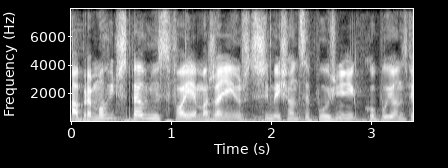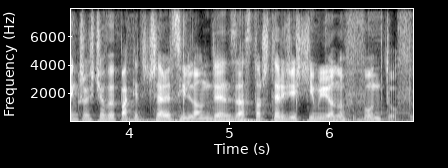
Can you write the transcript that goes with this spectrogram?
Abramowicz spełnił swoje marzenie już 3 miesiące później, kupując większościowy pakiet Chelsea Londyn za 140 milionów funtów.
